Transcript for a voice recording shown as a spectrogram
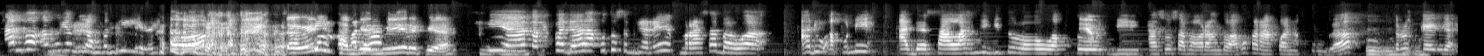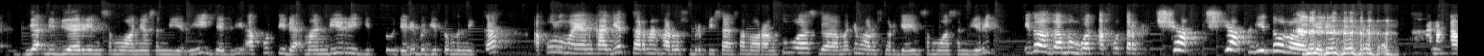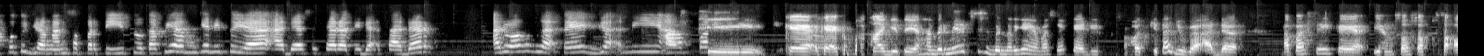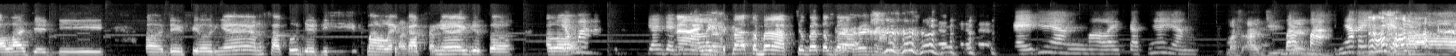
Kan kok kamu yang bilang sendiri Tapi hampir mirip ya. iya tapi padahal aku tuh sebenarnya merasa bahwa aduh aku nih ada salahnya gitu loh waktu di kasus sama orang tua aku karena aku anak tunggal. Mm-mm. terus kayak nggak nggak dibiarin semuanya sendiri jadi aku tidak mandiri gitu. Jadi begitu menikah aku lumayan kaget karena harus berpisah sama orang tua segala macam harus ngerjain semua sendiri. Itu agak membuat aku tershock shock gitu loh. Jadi anak aku tuh jangan seperti itu. Tapi ya mungkin itu ya ada secara tidak sadar aduh aku nggak tega nih apa Iya, kayak kayak kepala gitu ya. Hampir mirip sih sebenarnya ya Mas ya kayak di buat kita juga ada apa sih kayak yang sosok seolah jadi uh, devilnya, yang satu jadi malaikatnya gitu. Kalau yang mana yang jadi Nah, malaikat coba tebak, coba tebak. Kayaknya yang malaikatnya yang Mas Aji bapaknya kayaknya ya.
